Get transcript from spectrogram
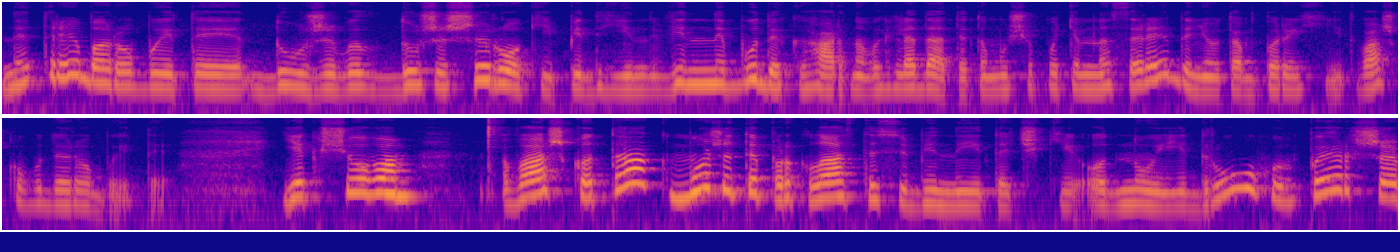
Не треба робити дуже, дуже широкий підгін. Він не буде гарно виглядати, тому що потім на середині там перехід важко буде робити. Якщо вам важко так, можете прокласти собі ниточки одну і другу. Перша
